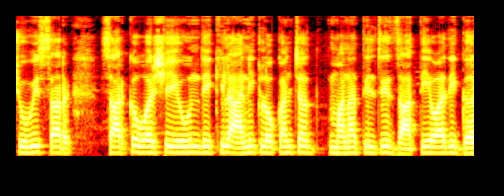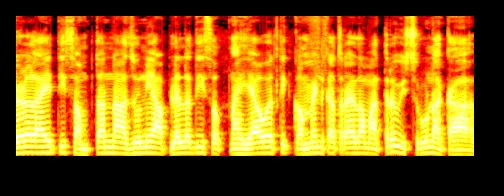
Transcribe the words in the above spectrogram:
चोवीस सार सारखं वर्ष येऊन देखील अनेक लोकांच्या मनातील जी जातीवादी गरळ आहे ती संपताना अजूनही आपल्याला दिसत नाही. यावरती कमेंट करायला मात्र विसरू नका.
